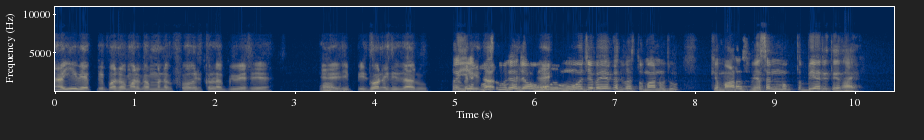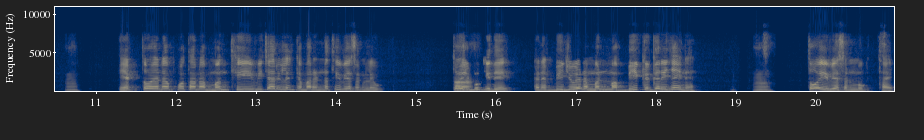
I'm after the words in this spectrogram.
અને એ વ્યક્તિ પાછો અમારા ગામમાં ચોવીસ કલાક પીવે છે. હજી પીધો નથી દારૂ. એક વસ્તુ છે જો. હું હું અજયભાઈ એક જ વસ્તુ માનું છું કે માણસ વ્યસન મુક્ત બે રીતે થાય. એક તો એના પોતાના મનથી વિચારી લે કે મારે નથી વ્યસન લેવું તો એ મૂકી દે. અને બીજું એના મનમાં બીક ગરી જાય ને. તો એ વ્યસન મુક્ત થાય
